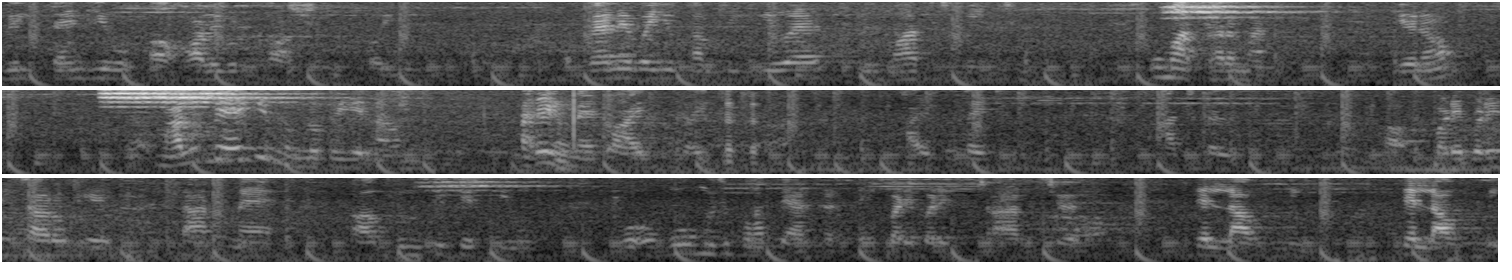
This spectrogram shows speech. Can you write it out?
will send you Hollywood costumes for you whenever you come to US you must meet Uma Thurman you know? मालूम है कि तुम लोग को ये नाम? अरे मैं तो हाई सोसाइटी हाई सोसाइटी आजकल बड़े बड़े स्टारों के साथ मैं घूमती फिरती हूँ। वो वो मुझे बहुत प्यार करते हैं बड़े बड़े स्टार्स जो है। They love me they love me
